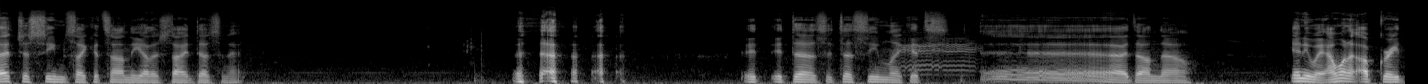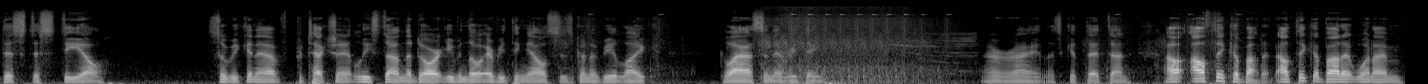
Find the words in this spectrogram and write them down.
that just seems like it's on the other side, doesn't it? it it does. It does seem like it's. Eh, I don't know. Anyway, I want to upgrade this to steel so we can have protection at least on the door even though everything else is going to be like glass and everything. Alright, let's get that done. I'll, I'll think about it. I'll think about it when I'm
